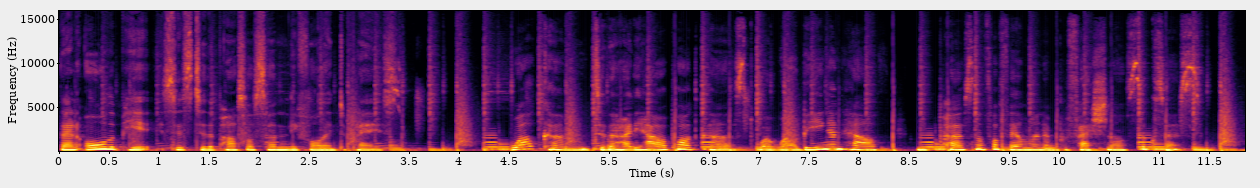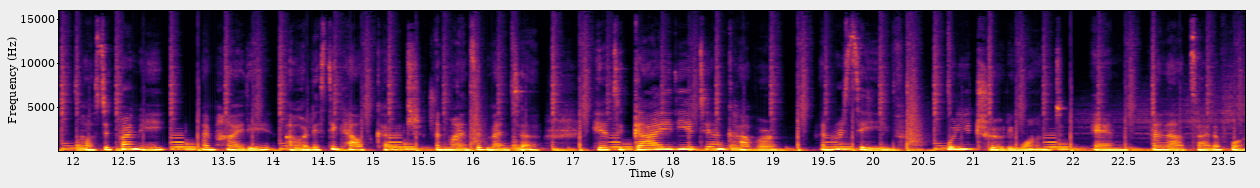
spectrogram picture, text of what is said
then all the pieces to the puzzle suddenly fall into place. Welcome to the Heidi Hauer podcast, where well being and health meet personal fulfillment and professional success. Hosted by me, I'm Heidi, a holistic health coach and mindset mentor, here to guide you to uncover and receive what you truly want in and outside of work.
